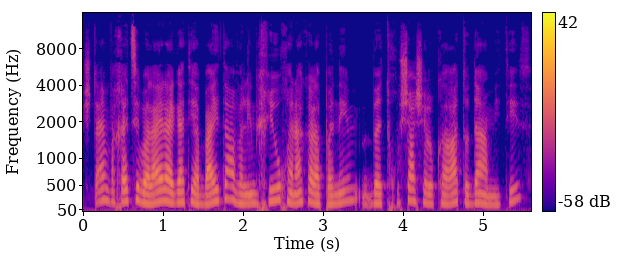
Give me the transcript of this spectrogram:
שתיים וחצי בלילה הגעתי הביתה, אבל עם חיוך ענק על הפנים, בתחושה של הוקרת תודה אמיתית.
